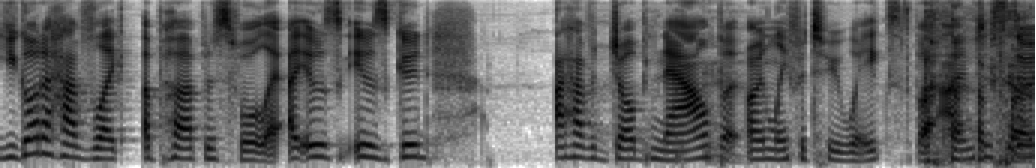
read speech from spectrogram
you got to have like a purposeful. Like it was, it was good. I have a job now, but only for two weeks. But I'm just doing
